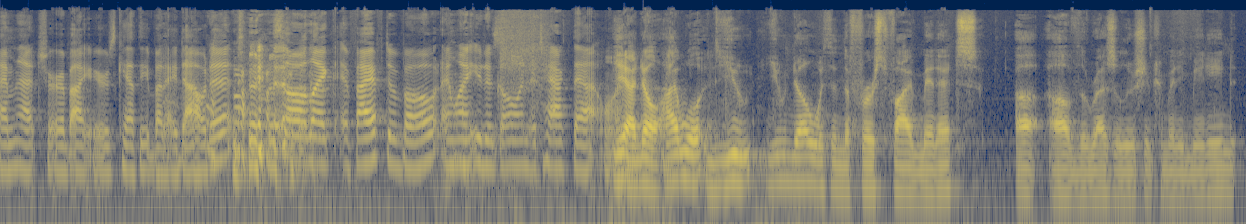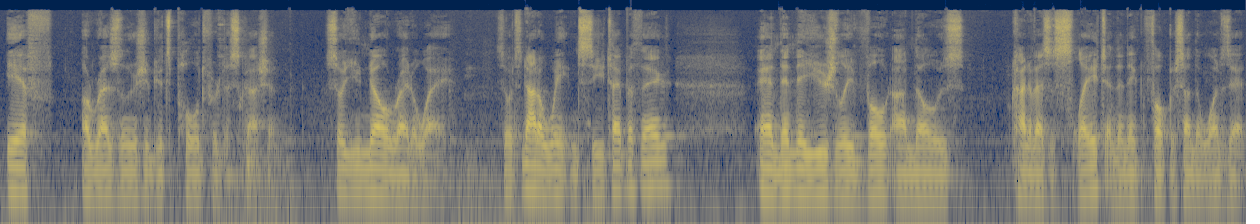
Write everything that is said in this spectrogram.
I'm not sure about yours, Kathy, but I doubt it. So like, if I have to vote, I want you to go and attack that one. Yeah, no, I will, you, you know within the first five minutes uh, of the resolution committee meeting if a resolution gets pulled for discussion. So you know right away. So it's not a wait and see type of thing. And then they usually vote on those kind of as a slate, and then they focus on the ones that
